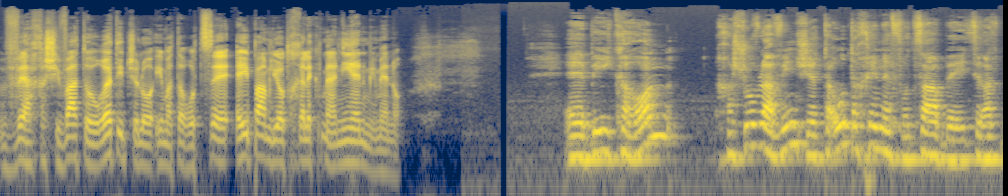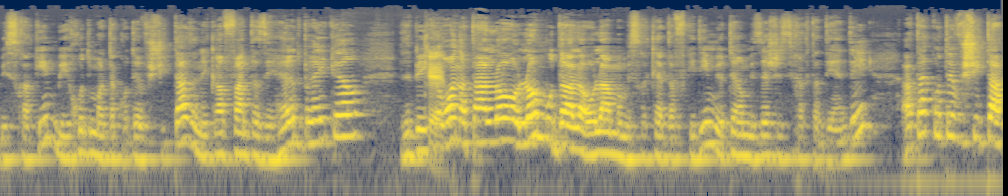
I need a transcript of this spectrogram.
והחשיבה התאורטית שלו, אם אתה רוצה אי פעם להיות חלק מעניין ממנו. אה, בעיקרון, חשוב להבין שהטעות הכי נפוצה ביצירת משחקים, בייחוד אם אתה כותב שיטה, זה נקרא פנטזי הרדברייקר. זה בעיקרון, כן. אתה לא, לא מודע לעולם המשחקי התפקידים יותר מזה ששיחקת D&D, אתה כותב שיטה.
